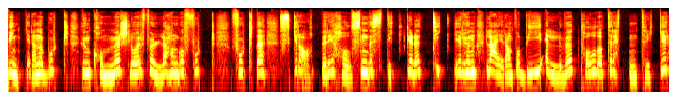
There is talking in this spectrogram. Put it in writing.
vinker henne bort, hun kommer, slår følge, han går fort, fort, det skraper i halsen, det stikker, det tikker, hun leier ham forbi 11, 12 og 13 trikker,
